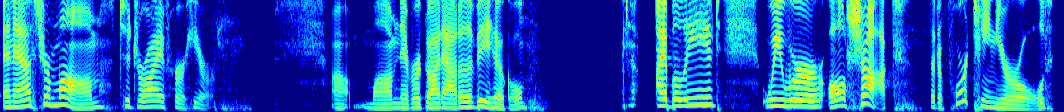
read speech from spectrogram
and asked her mom to drive her here. Uh, mom never got out of the vehicle. I believed we were all shocked that a 14 year old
